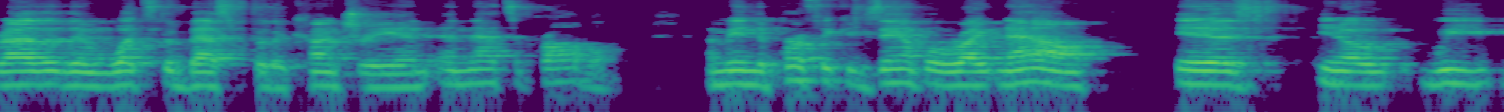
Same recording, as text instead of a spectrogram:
rather than what's the best for the country, and and that's a problem. I mean, the perfect example right now is you know we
